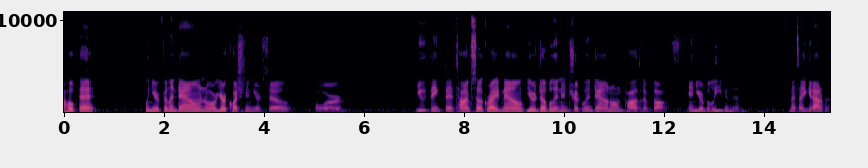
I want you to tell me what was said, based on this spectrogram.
I hope that when you're feeling down or you're questioning yourself or you think that time suck right now, you're doubling and tripling down on positive thoughts and you're believing them. And that's how you get out of it.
